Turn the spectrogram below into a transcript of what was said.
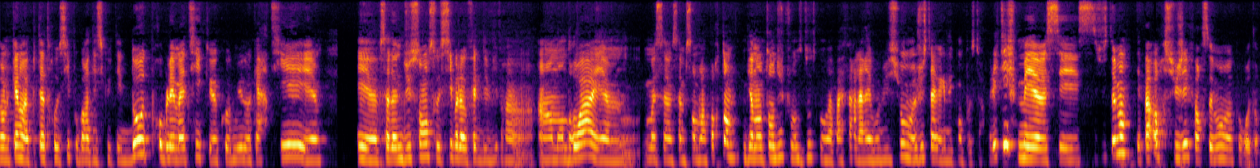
dans lequel on va peut-être aussi pouvoir discuter d'autres problématiques communes au quartier. Et, ça donne du sens aussi voilà, au fait de vivre à, un endroit. Et moi, ça, me semble important. Bien entendu qu'on se doute qu'on ne va pas faire la révolution juste avec des composteurs collectifs, mais c'est justement, c'est pas hors sujet forcément pour autant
